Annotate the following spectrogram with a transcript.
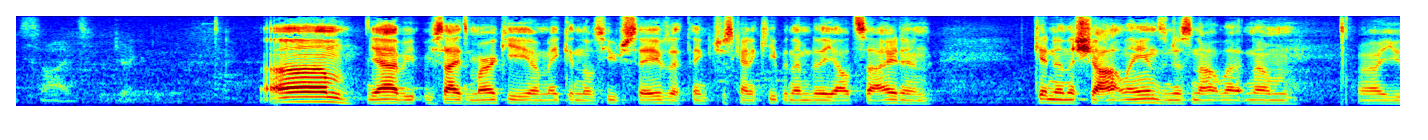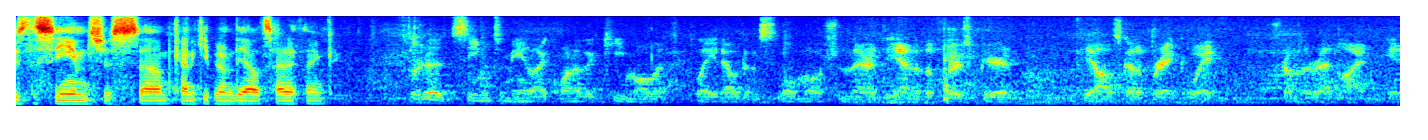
besides for Jacob? Um, yeah, besides Markey uh, making those huge saves, I think just kind of keeping them to the outside and getting in the shot lanes and just not letting them uh, use the seams, just um, kind of keeping them to the outside, I think. Sort of seemed to me like one of the key moments played out in slow motion there at the end of the first period. Fial's got a breakaway from the red line in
